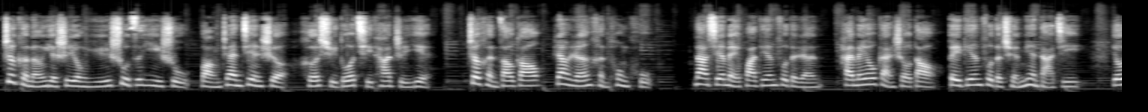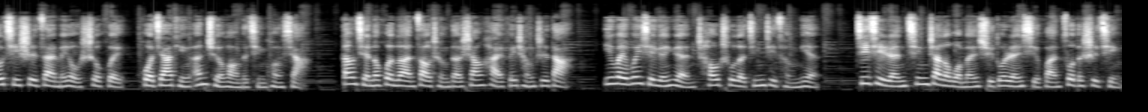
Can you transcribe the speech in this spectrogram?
这可能也适用于数字艺术、网站建设和许多其他职业。这很糟糕，让人很痛苦。那些美化颠覆的人还没有感受到被颠覆的全面打击，尤其是在没有社会或家庭安全网的情况下。当前的混乱造成的伤害非常之大，因为威胁远远超出了经济层面。机器人侵占了我们许多人喜欢做的事情，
